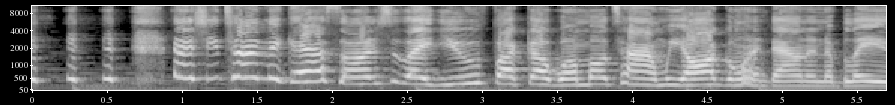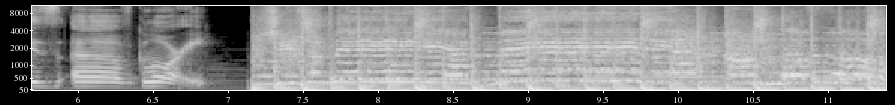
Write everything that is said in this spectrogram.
and she turned the gas on. She's like, "You fuck up one more time, we all going down in a blaze of glory." She's a maniac, maniac on the floor.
